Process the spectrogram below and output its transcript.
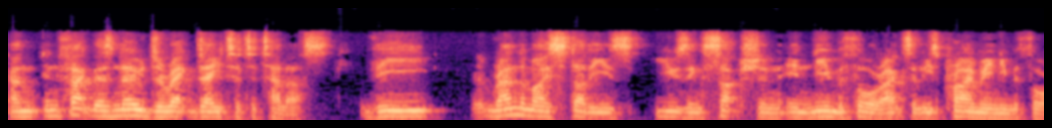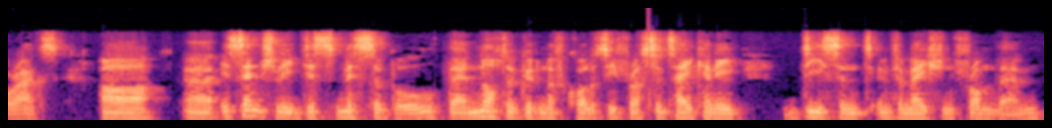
and in fact, there's no direct data to tell us. The randomized studies using suction in pneumothorax, at least primary pneumothorax, are uh, essentially dismissible. They're not of good enough quality for us to take any decent information from them.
